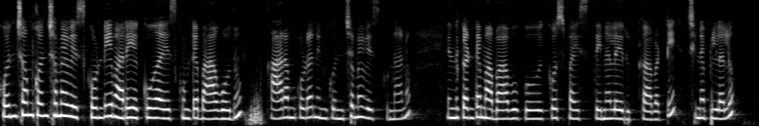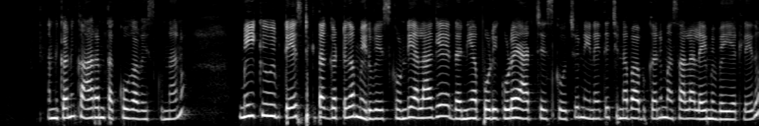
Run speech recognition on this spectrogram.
కొంచెం కొంచెమే వేసుకోండి మరీ ఎక్కువగా వేసుకుంటే బాగోదు. కారం కూడా నేను కొంచెమే వేసుకున్నాను. ఎందుకంటే మా బాబుకు ఎక్కువ స్పైస్ తినలేరు కాబట్టి చిన్నపిల్లలు. అందుకని కారం తక్కువగా వేసుకున్నాను. మీకు టేస్ట్కి తగ్గట్టుగా మీరు వేసుకోండి. అలాగే ధనియా పొడి కూడా యాడ్ చేసుకోవచ్చు. నేనైతే చిన్న బాబు కానీ మసాలాలు ఏమి వేయట్లేదు.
